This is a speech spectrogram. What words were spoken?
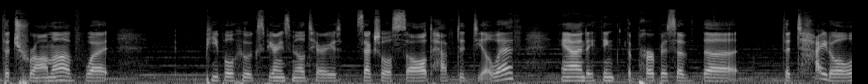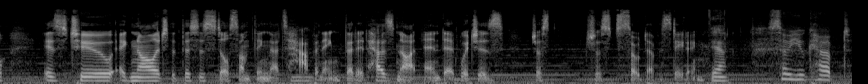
the trauma of what people who experience military sexual assault have to deal with. And I think the purpose of the the title is to acknowledge that this is still something that's happening, that it has not ended, which is just just so devastating. Yeah. So you kept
